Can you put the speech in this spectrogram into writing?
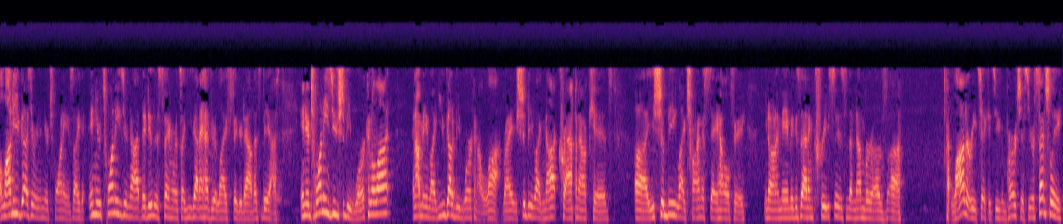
a lot of you guys are in your 20s. Like in your 20s you're not. They do this thing where it's like you got to have your life figured out. That's BS. In your 20s you should be working a lot. And I mean like you got to be working a lot, right? You should be like not crapping out kids. Uh you should be like trying to stay healthy. You know what I mean? Because that increases the number of uh lottery tickets you can purchase. You're essentially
